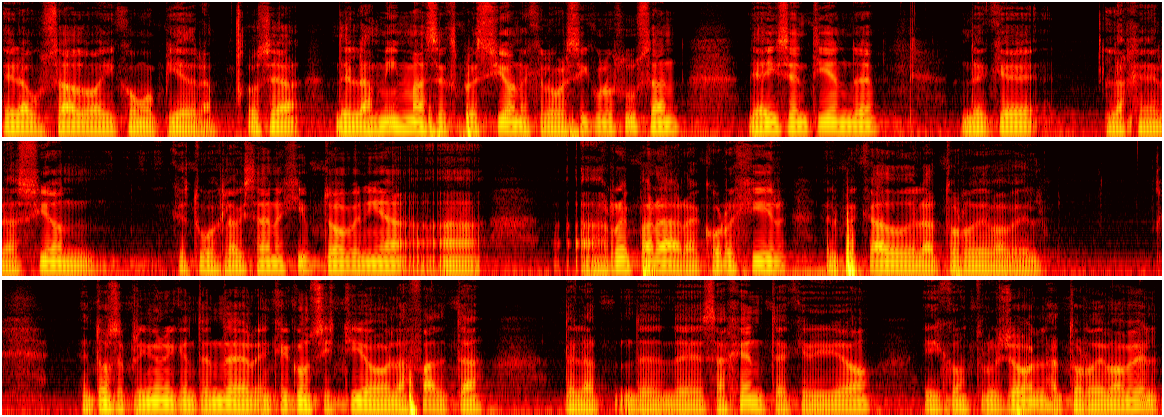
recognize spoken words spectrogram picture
era usado ahí como piedra. O sea, de las mismas expresiones que los versículos usan, de ahí se entiende de que la generación que estuvo esclavizada en Egipto venía a, reparar, a corregir el pecado de la Torre de Babel. Entonces primero hay que entender en qué consistió la falta de, esa gente que vivió y construyó la Torre de Babel.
